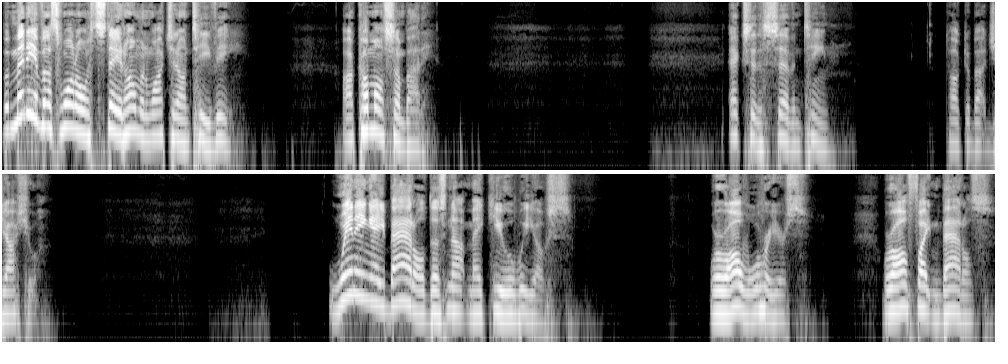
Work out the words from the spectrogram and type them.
But many of us want to stay at home and watch it on TV. Oh, come on, somebody. Exodus 17 talked about Joshua. Winning a battle does not make you a huios. We're all warriors. We're all fighting battles.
